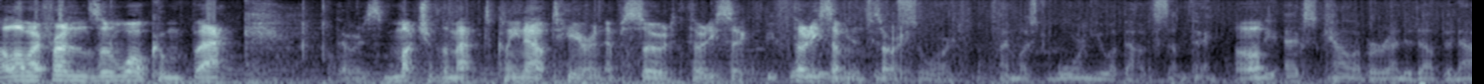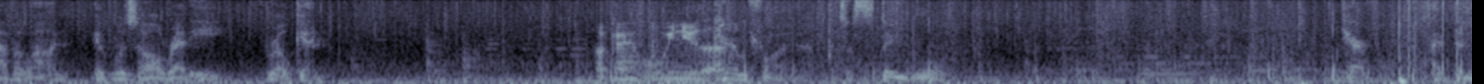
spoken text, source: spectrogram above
Hello, my friends, and welcome back. There is much of the map to clean out here in episode 36, Before 37. get to sorry. sword, I must warn you about something. Oh. When the Excalibur ended up in Avalon, it was already broken. Okay, well we knew that. Campfire to stay warm. Careful. I've been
